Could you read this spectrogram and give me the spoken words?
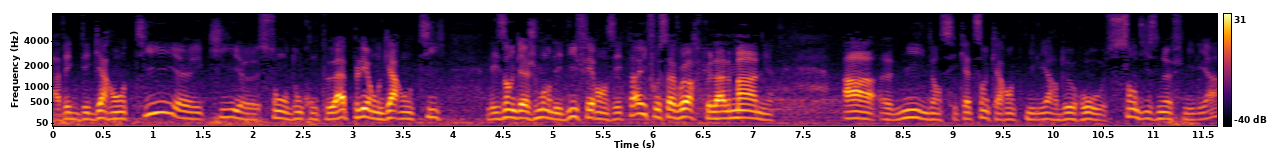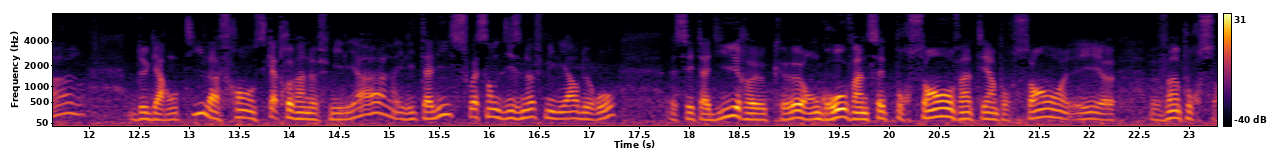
avec des garanties euh, qui euh, sont donc on peut appeler en garantie les engagements des différents États. Il faut savoir que l'Allemagne a euh, mis dans ces 440 milliards d'euros 119 milliards de garanties, la France 89 milliards et l'Italie 79 milliards d'euros c'est-à-dire euh, que en gros 27%, 21% et 20%. Euh,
